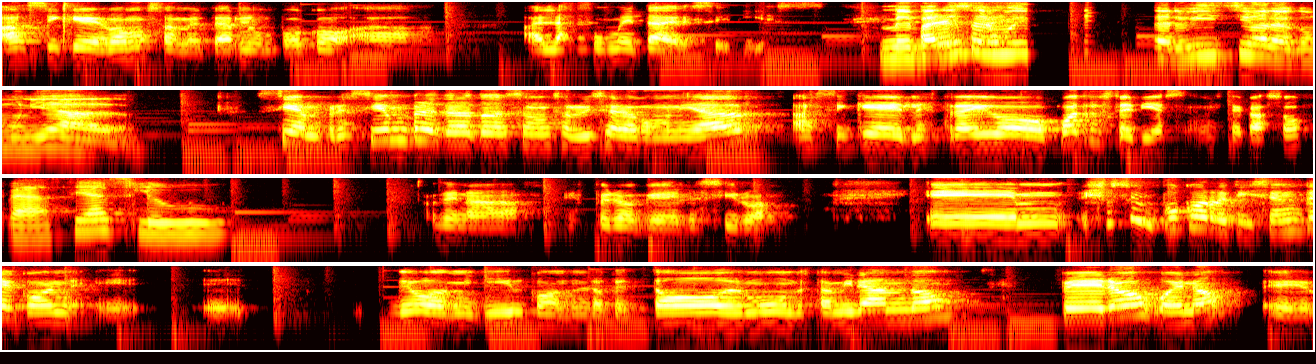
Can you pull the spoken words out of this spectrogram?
así que vamos a meterle un poco a, a la fumeta de series. Me parece eso muy bien el servicio a la comunidad. Siempre, siempre trato de hacer un servicio a la comunidad, así que les traigo cuatro series en este caso. Gracias, Lu. De nada, espero que les sirva. Eh, yo soy un poco reticente con, eh, eh, debo admitir, con lo que todo el mundo está mirando, pero bueno, eh,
